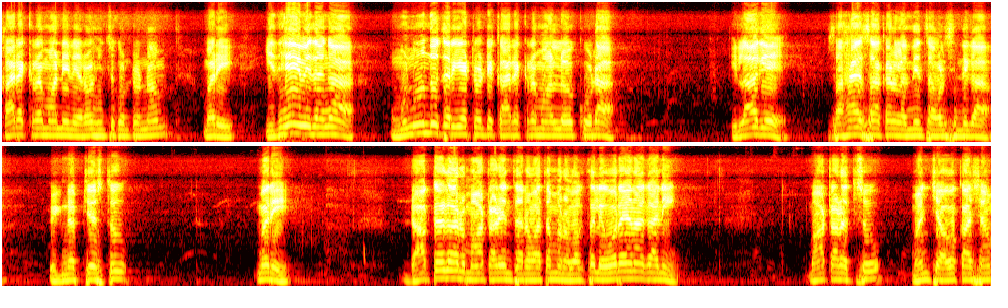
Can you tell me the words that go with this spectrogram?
కార్యక్రమాన్ని నిర్వహించుకుంటున్నాం. మరి ఇదే విధంగా మున్ముందు జరిగేటువంటి కార్యక్రమాల్లో కూడా ఇలాగే సహాయ సహకారాలు అందించవలసిందిగా విజ్ఞప్తి చేస్తూ మరి డాక్టర్ గారు మాట్లాడిన తర్వాత మన వక్తలు ఎవరైనా కానీ మాట్లాడచ్చు మంచి అవకాశం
